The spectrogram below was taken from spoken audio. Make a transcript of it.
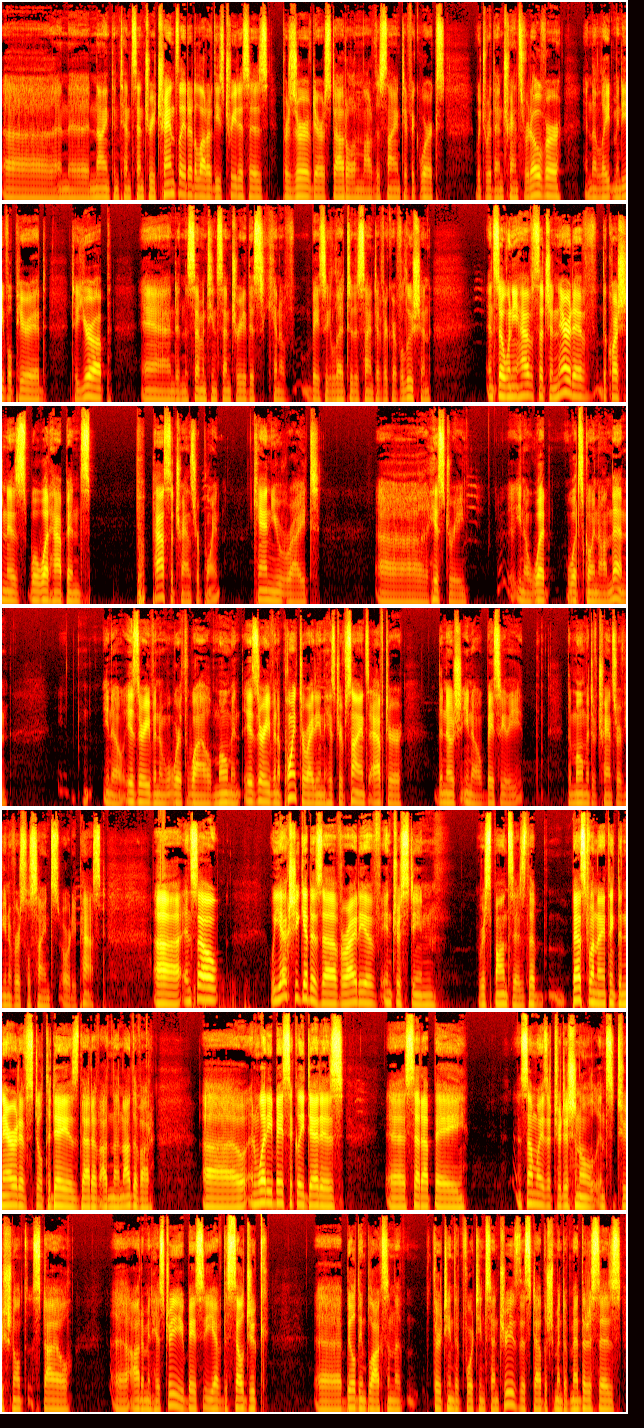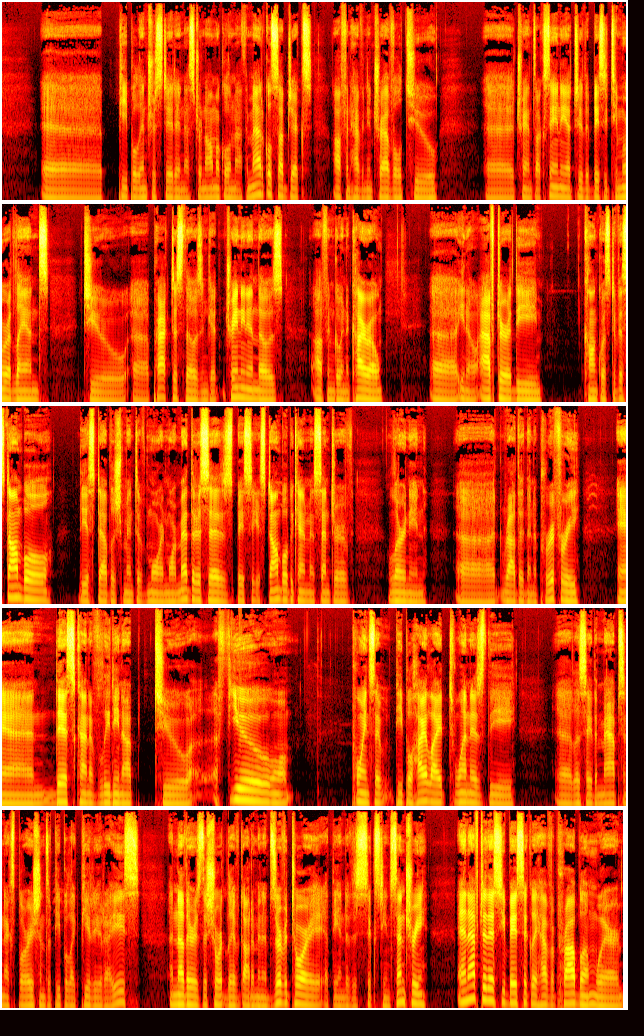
uh, in the 9th and 10th century translated a lot of these treatises, preserved Aristotle and a lot of the scientific works, which were then transferred over in the late medieval period to Europe. And in the 17th century, this kind of basically led to the scientific revolution. And so when you have such a narrative, the question is, well, what happens p- past the transfer point? Can you write uh, history? You know what what's going on then? You know, is there even a worthwhile moment? Is there even a point to writing the history of science after the notion? You know, basically, the moment of transfer of universal science already passed. Uh, and so, what you actually get is a variety of interesting responses. The best one, I think, the narrative still today is that of Adnan Adıvar. Uh, and what he basically did is uh, set up a, in some ways, a traditional institutional style uh, Ottoman history. You basically have the Seljuk uh, building blocks in the 13th and 14th centuries, the establishment of madrasas, uh, people interested in astronomical and mathematical subjects, often having to travel to uh, Transoxania to the basic Timurid lands to uh, practice those and get training in those, often going to Cairo. Uh, you know, after the conquest of Istanbul, the establishment of more and more madrasas, basically Istanbul became a center of learning uh, rather than a periphery. And this kind of leading up to a few points that people highlight. One is the uh, let's say the maps and explorations of people like Piri Reis. Another is the short lived Ottoman Observatory at the end of the 16th century. And after this, you basically have a problem where,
